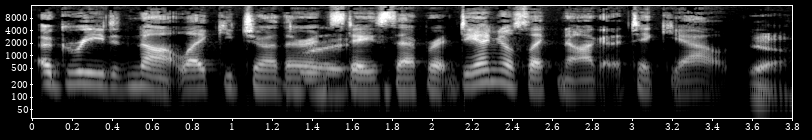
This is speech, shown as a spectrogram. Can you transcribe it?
agree to not like each other and stay separate. Daniel's like, no, I got to take you out. Yeah.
